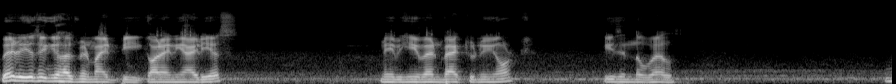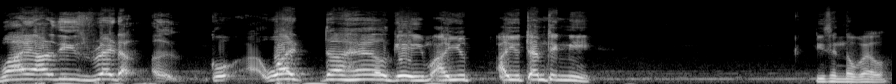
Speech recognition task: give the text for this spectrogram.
Where do you think your husband might be? Got any ideas? Maybe he went back to New York? He's in the well. Why are these red... Uh, go, what the hell, game? Are you... Are you tempting me? He's in the well.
